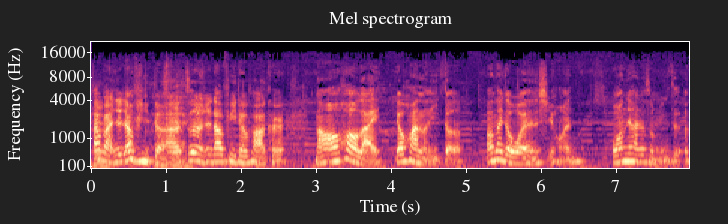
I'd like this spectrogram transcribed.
他本来就叫彼得啊，蜘蛛人就叫 Peter Parker。然后后来又换了一个，然后那个我也很喜欢。我忘记他叫什么名字了。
